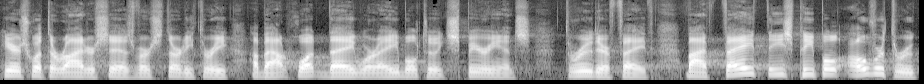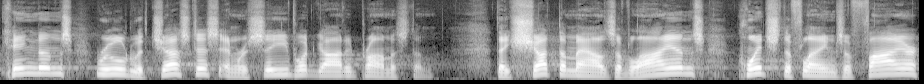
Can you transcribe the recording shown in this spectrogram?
here's what the writer says, verse 33, about what they were able to experience through their faith. By faith, these people overthrew kingdoms, ruled with justice, and received what God had promised them. They shut the mouths of lions, quenched the flames of fire,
